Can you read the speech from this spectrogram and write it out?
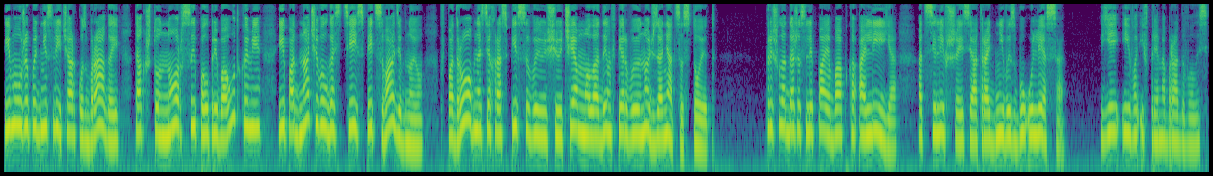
Ему уже поднесли чарку с брагой, так что Нор сыпал прибаутками и подначивал гостей спеть свадебную — в подробностях расписывающую, чем молодым в первую ночь заняться стоит. Пришла даже слепая бабка Алия, отселившаяся от родни в избу у леса. Ей Ива и впрямь обрадовалась.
